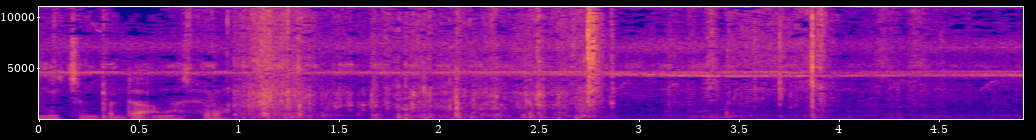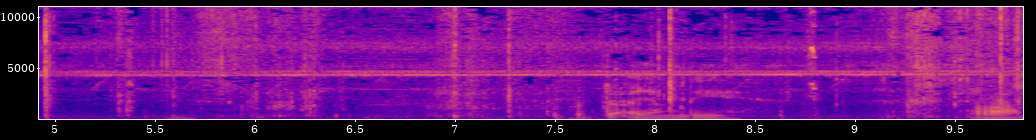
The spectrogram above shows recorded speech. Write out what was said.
Ini cempedak mas bro. Cempedak yang di ram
